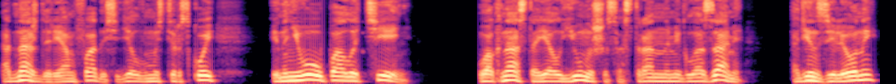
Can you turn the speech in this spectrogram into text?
Однажды Риамфада сидел в мастерской, и на него упала тень. У окна стоял юноша со странными глазами, один зеленый,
